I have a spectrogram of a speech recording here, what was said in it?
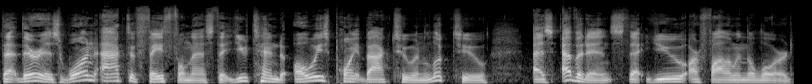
that there is one act of faithfulness that you tend to always point back to and look to as evidence that you are following the Lord.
